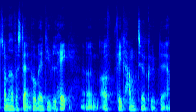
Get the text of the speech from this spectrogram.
som havde forstand på, hvad de ville have, øh, og fik ham til at købe det her.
